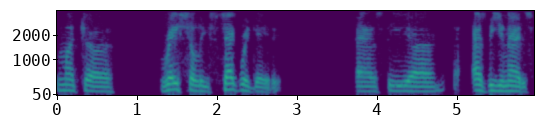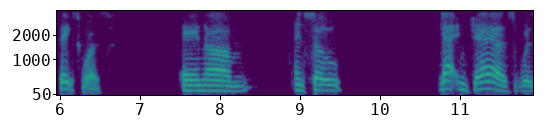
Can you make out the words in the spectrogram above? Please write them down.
much uh, racially segregated as the uh, as the United States was, and um, and so Latin jazz was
